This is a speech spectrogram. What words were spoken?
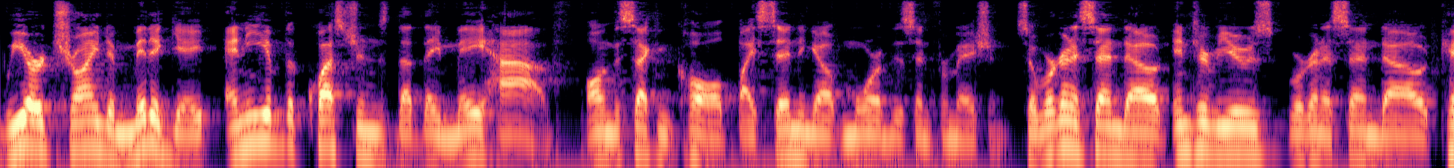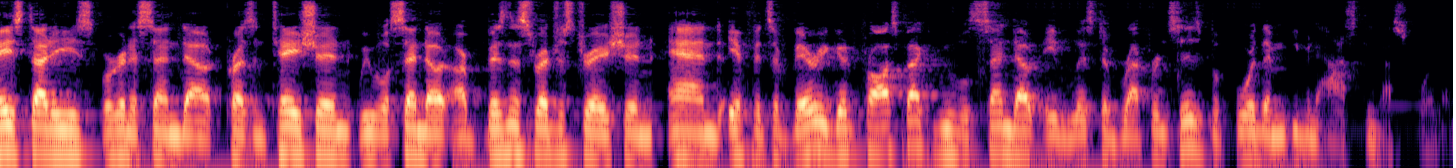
we are trying to mitigate any of the questions that they may have on the second call by sending out more of this information. So we're going to send out interviews. We're going to send out case studies. We're going to send out presentation. We will send out our business registration. And if it's a very good prospect, we will send out a list of references before them even asking us for them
